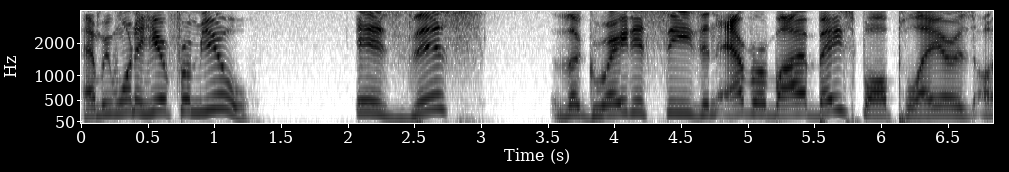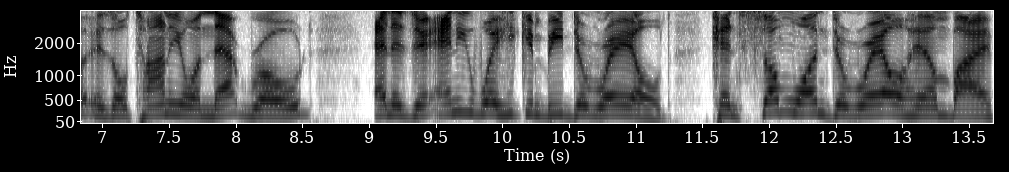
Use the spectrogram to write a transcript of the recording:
And we want to hear from you. Is this the greatest season ever by a baseball player? Is, is Ohtani on that road? And is there any way he can be derailed? Can someone derail him by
